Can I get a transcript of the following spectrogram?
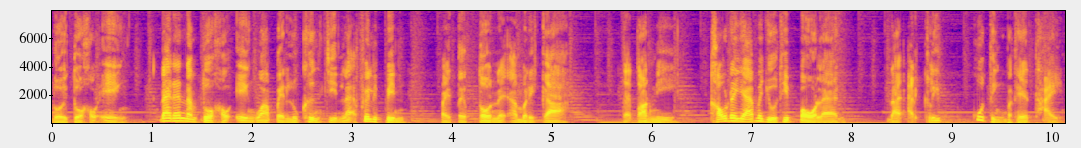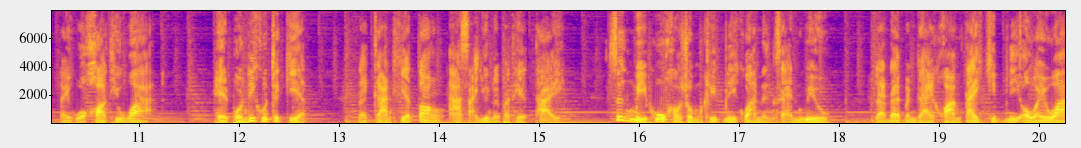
โดยตัวเขาเอง ได้แนะนำตัวเขาเองว่าเป็นลูกครึ่งจีนและฟิลิปปินส์ไปเติบโตในอเมริกา แต่ตอนนี้เขาได้ย้ายมาอยู่ที่โปแลนด์ ได้อัดคลิปพูดถึงประเทศไทยในหัวข้อที่ว่า เหตุผลที่คุณจะเกลียดในการที่จะต้องอาศัยอยู่ในประเทศไทย ซึ่งมีผู้เข้าชมคลิปนี้กว่า 1 0 0 0 0แสนวิว และได้บรรยายความใต้คลิปนี้เอาไว้ว่า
